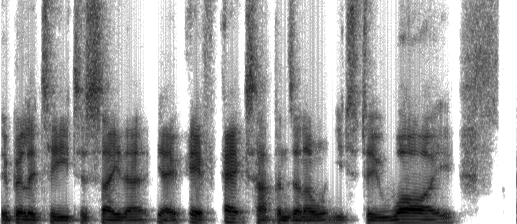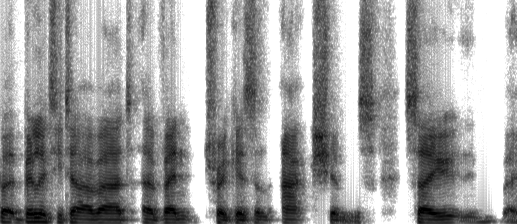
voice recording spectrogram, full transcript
the ability to say that, you know, if X happens and I want you to do Y, ability to add event triggers and actions. So uh,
